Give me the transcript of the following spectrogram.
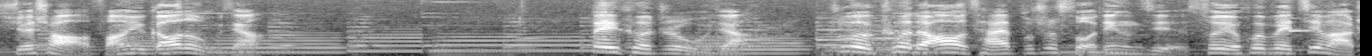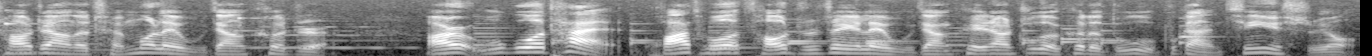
血少、防御高的武将。被克制武将。诸葛恪的奥才不是锁定技，所以会被金马超这样的沉默类武将克制，而吴国泰、华佗、曹植这一类武将可以让诸葛恪的独舞不敢轻易使用。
